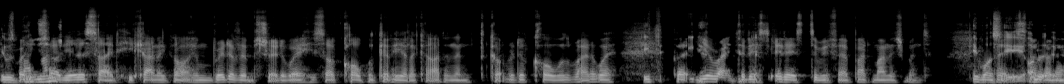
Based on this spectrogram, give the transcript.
It was When bad you saw the other side, he kind of got him rid of him straight away. He saw Colwill get a yellow card and then got rid of Colwill right away. It, But Yeah, you're right. It yeah. is. It is. To be fair, bad management. it was. It- on- gonna-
